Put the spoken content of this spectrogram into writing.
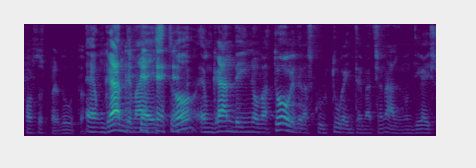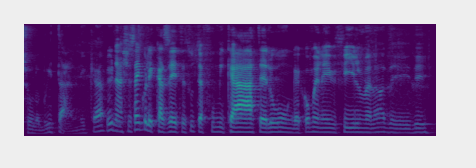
Posto sperduto. è un grande maestro, è un grande innovatore della scultura internazionale, non direi solo britannica. Lui nasce, sai, quelle casette tutte affumicate, lunghe, come nei film, no? Di, di-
